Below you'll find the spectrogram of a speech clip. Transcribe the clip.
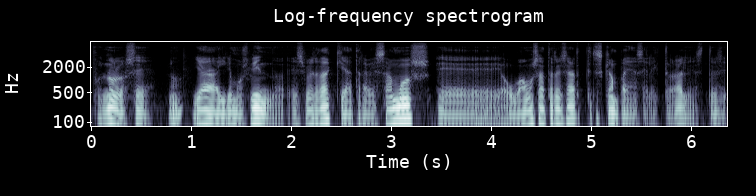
Pues no lo sé, ¿no? ya iremos viendo. Es verdad que atravesamos eh, o vamos a atravesar tres campañas electorales. Entonces,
